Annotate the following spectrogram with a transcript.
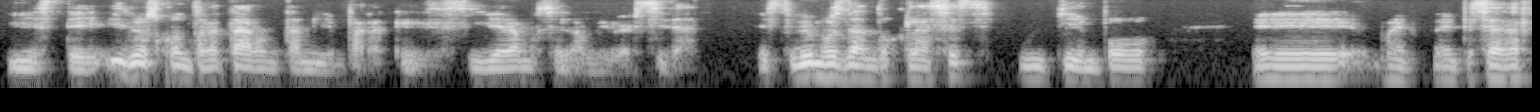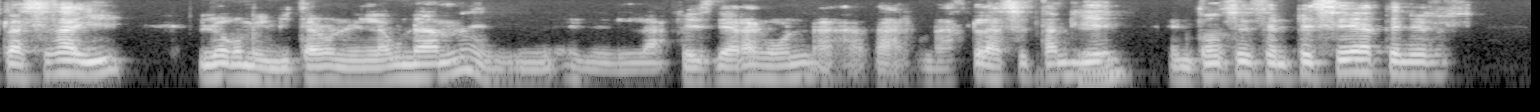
y, este, y nos contrataron también para que siguiéramos en la universidad. Estuvimos dando clases un tiempo, eh, bueno, empecé a dar clases ahí, luego me invitaron en la UNAM, en, en la FES de Aragón, a dar unas clases también. Ok. Entonces empecé a tener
